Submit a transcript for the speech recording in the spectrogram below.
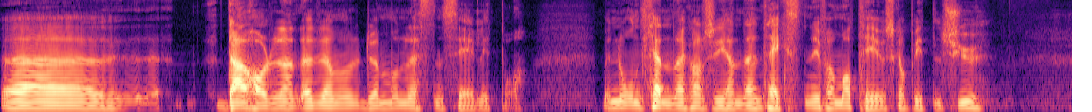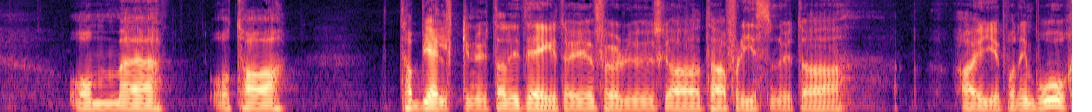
Eh, der har du den. Den må, du nesten se litt på. Men noen kjenner kanskje igjen den teksten fra Matteus kapittel 7 om eh, å ta, ta, bjelken ut av ditt eget øye før du skal ta flisen ut av, av øyet på din bror.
